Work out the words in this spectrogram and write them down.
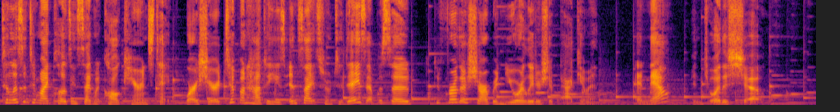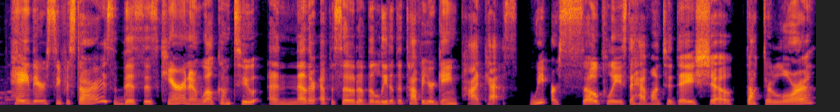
to listen to my closing segment called Karen's Take, where I share a tip on how to use insights from today's episode to further sharpen your leadership acumen. And now, enjoy the show. Hey there, superstars. This is Karen, and welcome to another episode of the Lead at the Top of Your Game podcast. We are so pleased to have on today's show Dr. Laura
